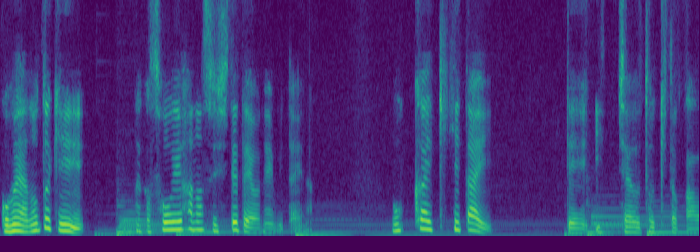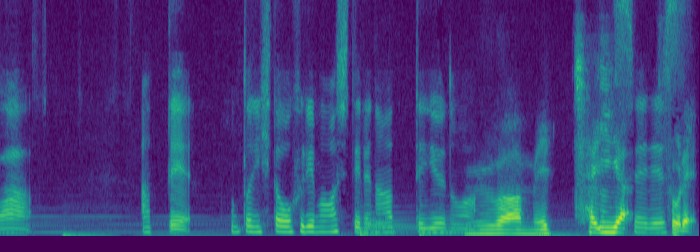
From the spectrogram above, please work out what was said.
ごめん、あの時、なんかそういう話してたよね、みたいな。もう一回聞きたいって言っちゃう時とかはあって、本当に人を振り回してるなっていうのはうわ、めっちゃ嫌。それ。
